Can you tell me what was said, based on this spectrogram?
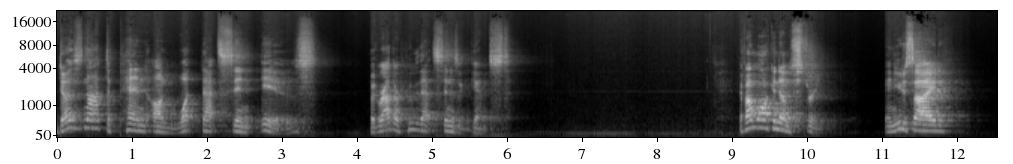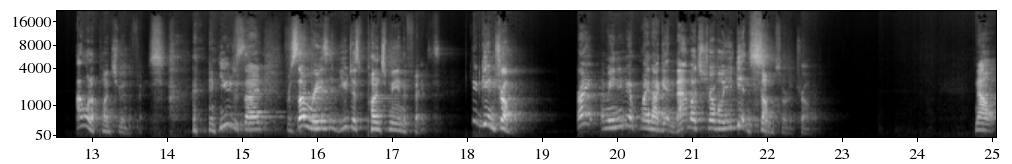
does not depend on what that sin is, but rather who that sin is against. If I'm walking down the street and you decide, I want to punch you in the face, and you decide, for some reason, you just punch me in the face, you'd get in trouble, right? I mean, you might not get in that much trouble, you'd get in some sort of trouble. Now,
